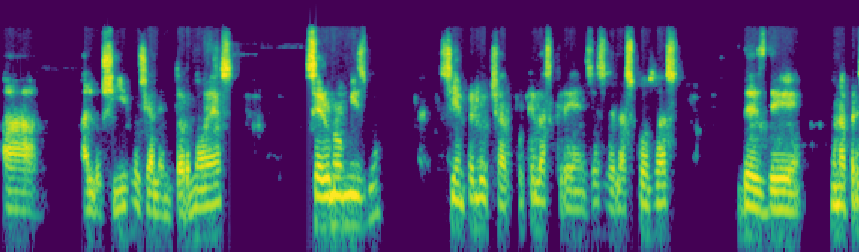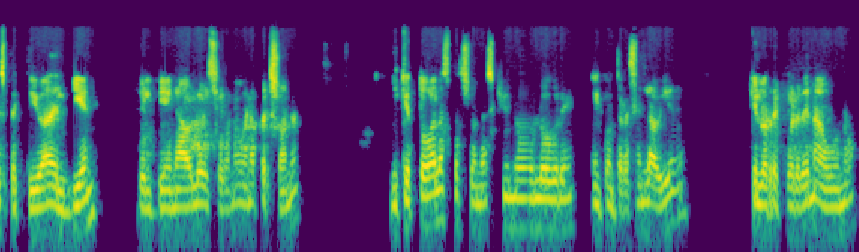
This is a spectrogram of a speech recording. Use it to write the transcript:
a, a los hijos y al entorno es ser uno mismo, siempre luchar porque las creencias, hacer las cosas desde una perspectiva del bien, del bien hablo de ser una buena persona, y que todas las personas que uno logre encontrarse en la vida, que lo recuerden a uno,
